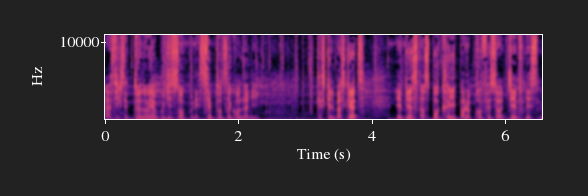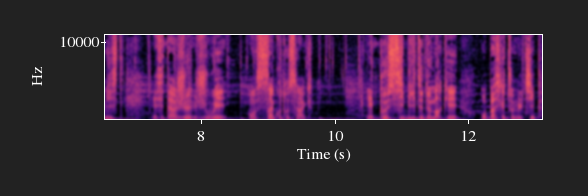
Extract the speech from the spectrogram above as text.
ainsi que ses tenants et aboutissants pour les 75 ans de la ligue? Qu'est-ce qu'est le basket? Eh bien, c'est un sport créé par le professeur James Naismith et c'est un jeu joué en 5 contre 5. Les possibilités de marquer au basket sont multiples.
